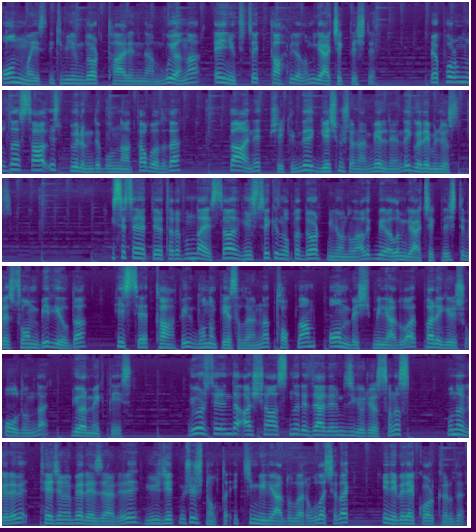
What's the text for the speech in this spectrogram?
10 Mayıs 2024 tarihinden bu yana en yüksek tahvil alımı gerçekleşti. Raporumuzda sağ üst bölümde bulunan tabloda da daha net bir şekilde geçmiş dönem verilerini de görebiliyorsunuz. Hisse senetleri tarafında ise 108.4 milyon dolarlık bir alım gerçekleşti ve son bir yılda hisse, tahvil, bono piyasalarına toplam 15 milyar dolar para girişi olduğunu da görmekteyiz. Görselinde aşağısında rezervlerimizi görüyorsunuz. Buna göre TCMB rezervleri 173.2 milyar dolara ulaşarak yeni bir rekor kırdı.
